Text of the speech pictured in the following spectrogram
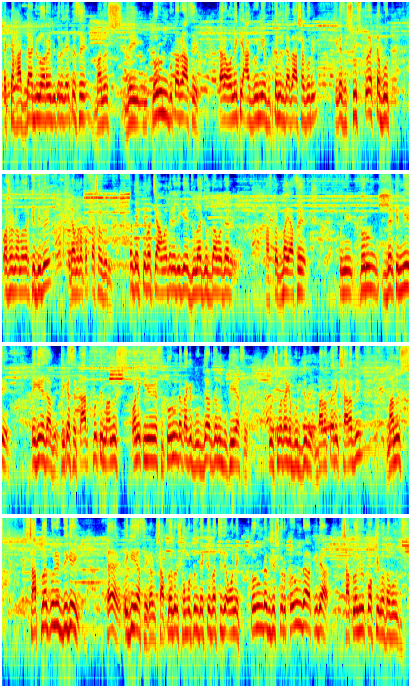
একটা হাড্ডাহাড্ডি লড়াইয়ের ভিতরে যাইতেছে। মানুষ যেই তরুণ ভোটাররা আছে, তারা অনেকে আগ্রহ নিয়ে ভোট কেন্দ্রে যাবে আশা করি। ঠিক আছে? সুস্থ একটা ভোট প্রশাসন আমাদেরকে দিবে, এটা আমরা প্রত্যাশা করি। দেখতে পাচ্ছি আমাদের এদিকে জুলাই যোদ্ধা আমাদের হাস্তাদ ভাই আছে উনি তরুণদেরকে নিয়ে এগিয়ে যাবে, ঠিক আছে? তার প্রতি মানুষ অনেক ইয়ে হয়ে গেছে। তরুণটা তাকে ভোট দেওয়ার জন্য মুখিয়ে আছে। কোন সময় তাকে ভোট দেবে? বারো তারিখ সারাদিন মানুষ শাপলাকুলির দিকেই হ্যাঁ এগিয়ে আছে। কারণ শাপলাগুড়ির সমর্থন দেখতে পাচ্ছি যে অনেক। তরুণরা, বিশেষ করে তরুণরা কিনা শাপলাগুড়ির পক্ষে কথা বলছে।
